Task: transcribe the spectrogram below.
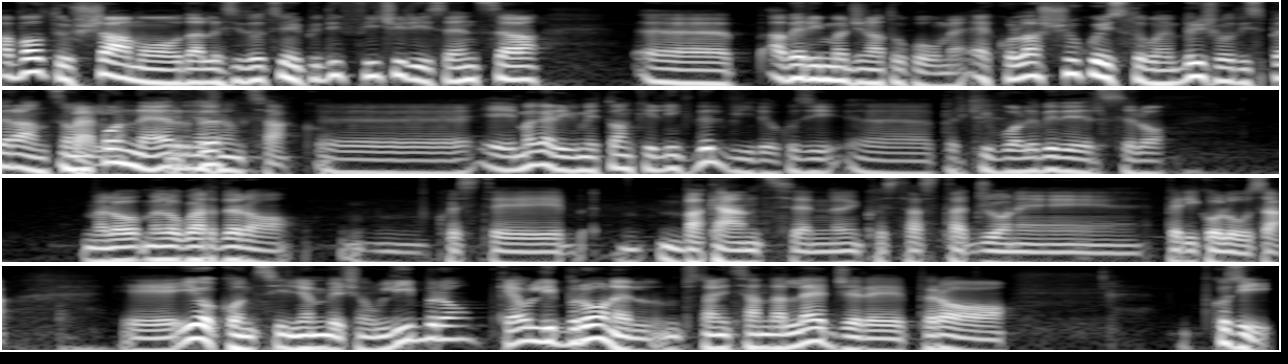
A volte usciamo dalle situazioni più difficili senza eh, aver immaginato come. Ecco, lascio questo come briciolo di speranza Bello, un po' nerd. Mi piace un sacco. Eh, e magari vi metto anche il link del video così eh, per chi vuole vederselo. Me lo, me lo guarderò mm, queste vacanze in questa stagione pericolosa. E io consiglio invece un libro, che è un librone, sto iniziando a leggere, però così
